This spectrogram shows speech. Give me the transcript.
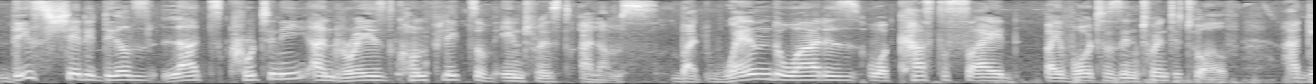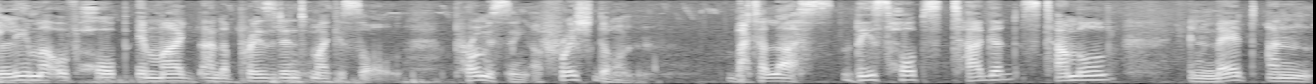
These shady deals lacked scrutiny and raised conflicts of interest alarms. But when the Wades were cast aside by voters in 2012, a glimmer of hope emerged under President Macky Sall, promising a fresh dawn. But alas, these hopes staggered, stumbled, and met an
